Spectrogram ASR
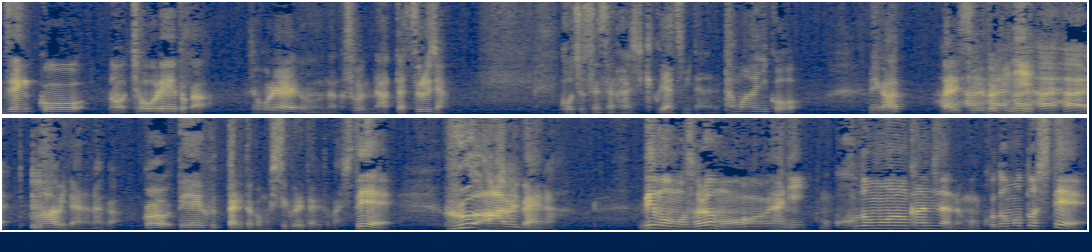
全校の朝礼とか朝礼？うんなんかそういうのあったりするじゃん校長先生の話聞くやつみたいなねたまにこう目が合ったりする時にわーみたいななんかこう手振ったりとかもしてくれたりとかしてうわーみたいな。でももうそれはもう何？もう子供の感じなのよ。もう子供として、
